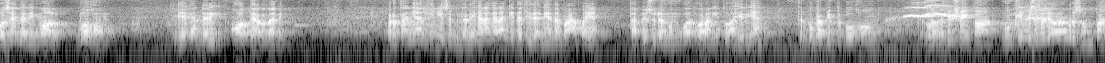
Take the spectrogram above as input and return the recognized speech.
oh saya dari mall, bohong. Dia kan dari hotel tadi. Pertanyaan ini sebenarnya kadang-kadang kita tidak niat apa-apa ya, tapi sudah membuat orang itu akhirnya terbuka pintu bohong, terbuka pintu syaitan. Mungkin bisa saja orang bersumpah,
